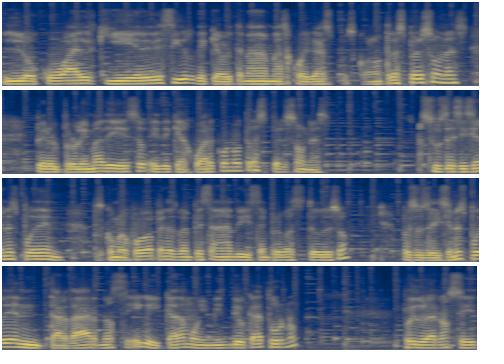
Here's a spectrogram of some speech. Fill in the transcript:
Lo cual quiere decir de que ahorita nada más juegas pues con otras personas, pero el problema de eso es de que al jugar con otras personas sus decisiones pueden, pues como el juego apenas va empezando y está en pruebas y todo eso, pues sus decisiones pueden tardar, no sé, y cada movimiento, digo, cada turno puede durar, no sé,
